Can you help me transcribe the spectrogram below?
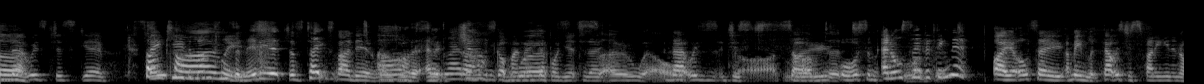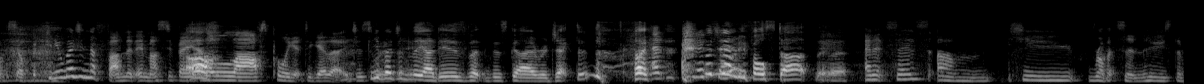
Ugh. that was just yeah. Thank you, the Sometimes monthly. an idiot just takes an idea and runs Oh, with it, and so glad it I haven't got my makeup on yet today. so well. That was just God, so awesome. And also the thing it. that I also, I mean, look, that was just funny in and of itself. But can you imagine the fun that there must have been and the Oh. laughs pulling it together? It just Can you imagine the ideas that this guy rejected? like, And- and imagine how many false starts there were. And it says um, Hugh Robertson, who's the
